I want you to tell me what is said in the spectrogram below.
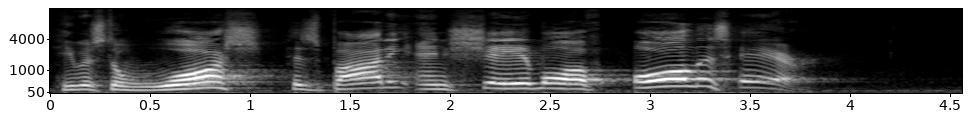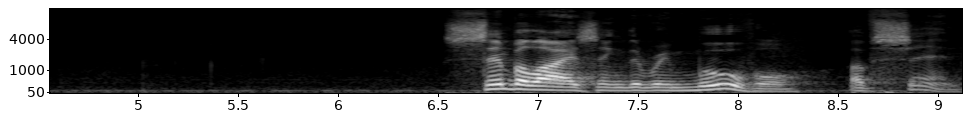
He was to wash his body and shave off all his hair, symbolizing the removal of sin.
